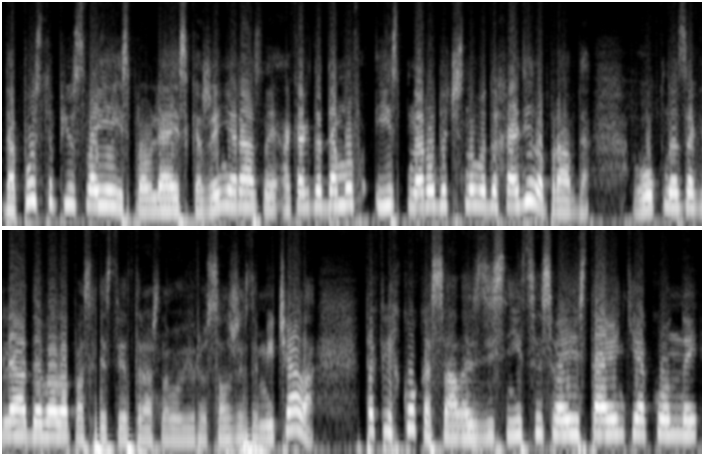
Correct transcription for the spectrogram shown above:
Да поступью своей исправляя искажения разные, а когда домов и исп народа снова доходила правда, в окна заглядывала, последствия страшного вируса лжи замечала, так легко касалась десницы своей ставеньки оконной,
